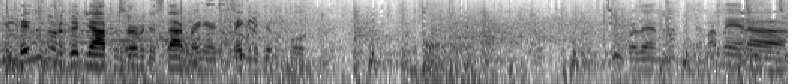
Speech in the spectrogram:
And Pigs is doing a good job preserving the stock right here and just making it difficult for them. And my man, uh,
